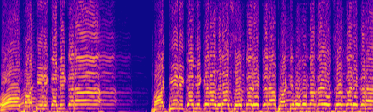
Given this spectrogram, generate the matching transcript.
ओ फाटी रिकामी करा. फाटी रिकामी करा जरा सहकार्य करा. फाटी बघू नका येऊ सहकार्य करा.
